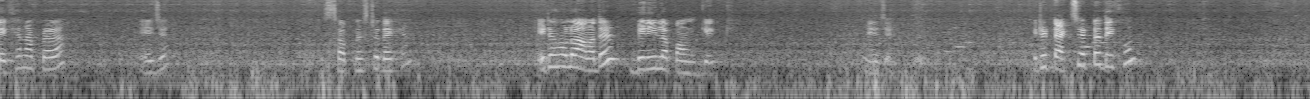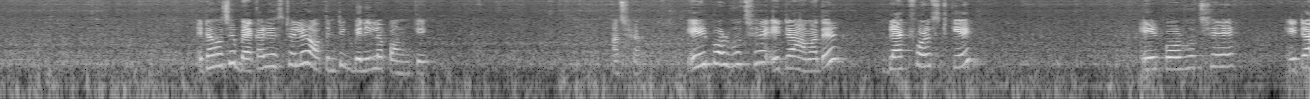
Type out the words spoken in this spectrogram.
দেখেন আপনারা। এই যে। সফটনেসটা দেখেন। এটা হলো আমাদের ভ্যানিলা পাউন্ড কেক এই যে। এটা টেক্সচারটা দেখুন। এটা হচ্ছে বেকারি স্টাইলের অথেন্টিক ভ্যানিলা পাউন্ড কেক আচ্ছা এরপর হচ্ছে এটা আমাদের ব্ল্যাক ফরেস্ট কেক এরপর হচ্ছে এটা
